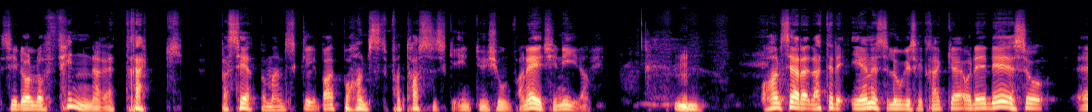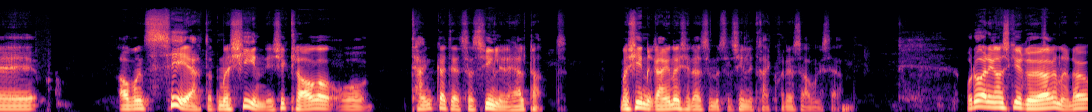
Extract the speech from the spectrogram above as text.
Sidoldo finner et trekk basert på menneskelig, bare på hans fantastiske intuisjon, for han er et geni, da. Mm. Og han ser at dette er det eneste logiske trekket, og det, det er så eh, avansert at maskinen ikke klarer å tenke at det er sannsynlig i det hele tatt. Maskinen regner ikke det som et sannsynlig trekk, for det er så avansert. Og da er det ganske rørende. Da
